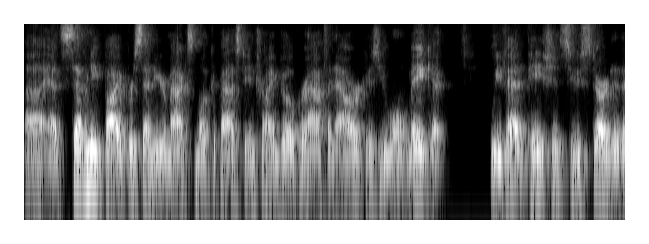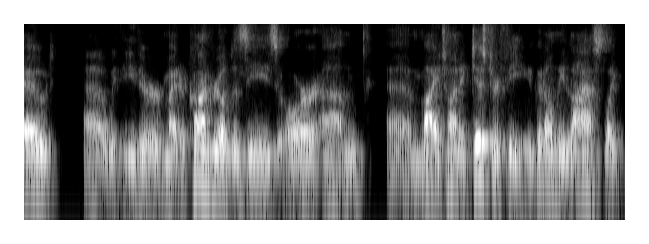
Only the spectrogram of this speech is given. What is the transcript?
uh, at 75% of your maximal capacity and try and go for half an hour because you won't make it. We've had patients who started out uh, with either mitochondrial disease or um, uh, myotonic dystrophy who could only last like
